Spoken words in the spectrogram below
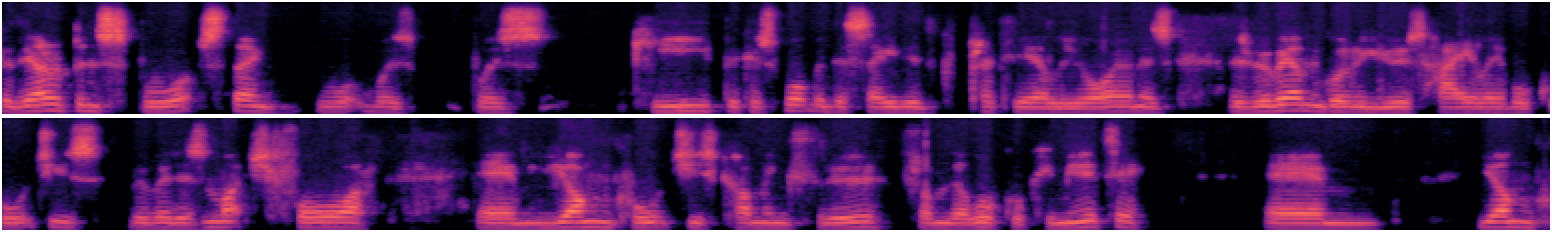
But the urban sports thing was was key because what we decided pretty early on is, is we weren't going to use high level coaches. We were as much for um, young coaches coming through from the local community. Um, young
